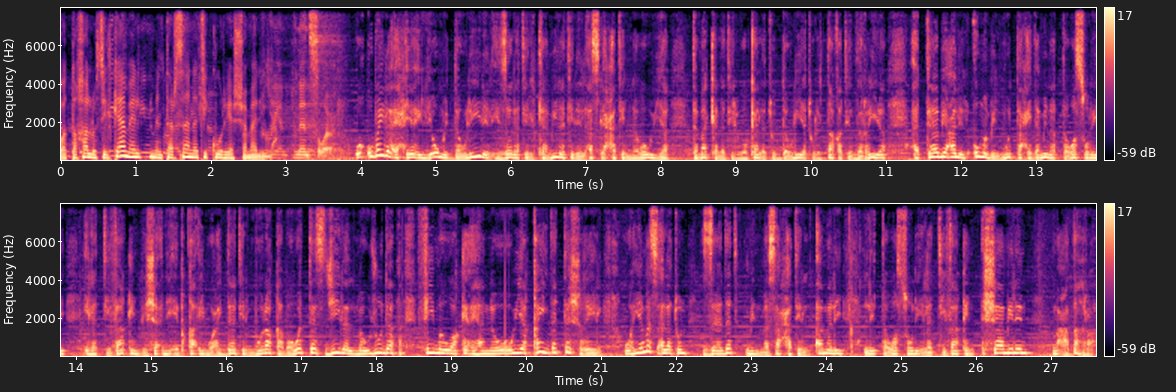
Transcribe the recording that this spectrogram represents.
والتخلص الكامل من ترسانة كوريا الشمالية. وقبيل إحياء اليوم الدولي للإزالة الكاملة للأسلحة النووية تمكنت الوكالة الدولية للطاقة الذرية التابعة للأمم المتحدة من التوصل إلى اتفاق بشأن إبقاء معدات المراقبة والتسجيل الموجودة في مواقعها النووية قيد التشغيل. وهي مسألة زادت من مساحة الأمل للتوصل إلى اتفاق شامل مع طهران.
